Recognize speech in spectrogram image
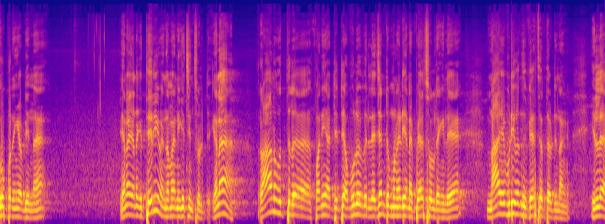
கூப்பிட்றீங்க அப்படின்னு ஏன்னா எனக்கு தெரியும் இந்த மாதிரி நிகழ்ச்சின்னு சொல்லிட்டு. ஏன்னா இராணுவத்தில் பணியாற்றிட்டு அவ்வளோ பேர் லெஜெண்ட் முன்னாடி என்னை பேச சொல்கிறீங்களே நான் எப்படி வந்து பேசுறது அப்படின்னாங்க. இல்லை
